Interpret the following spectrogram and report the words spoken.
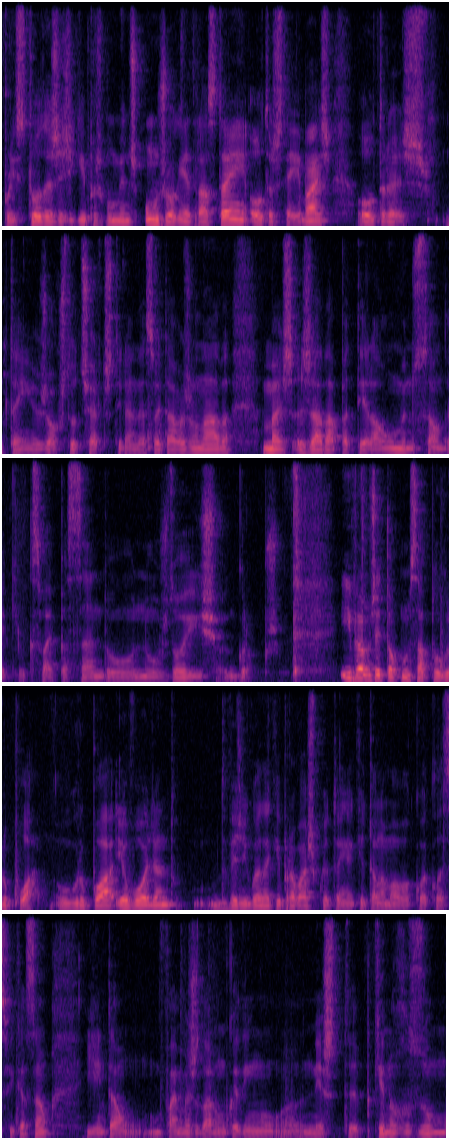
Por isso, todas as equipas, pelo menos um jogo em atraso têm, outras têm mais, outras têm os jogos todos certos, tirando essa oitava jornada, mas já dá para ter alguma noção daquilo que se vai passando nos dois grupos. E vamos então começar pelo grupo A. O grupo A, eu vou olhando de vez em quando aqui para baixo, porque eu tenho aqui o telemóvel com a classificação, e então vai-me ajudar um bocadinho uh, neste pequeno resumo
